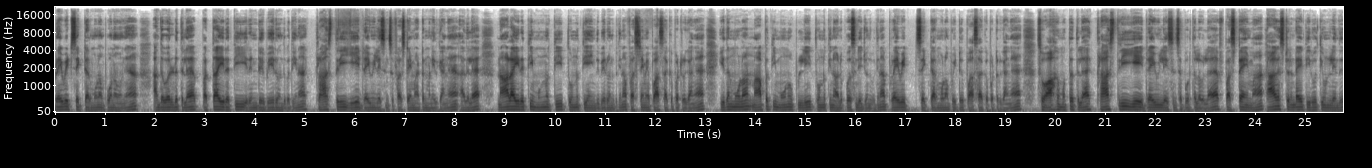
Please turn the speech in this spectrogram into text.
ப்ரைவேட் செக்டர் மூலம் போனவங்க. அந்த வருடத்தில் பத்தாயிரத்தி ரெண்டு பேர் வந்து பார்த்திங்கன்னா class three A driving license first time attend பண்ணியிருக்காங்க. அதில் நாலாயிரத்தி முந்நூற்றி தொண்ணூற்றி ஐந்து பேர் வந்து பார்த்திங்கன்னா ஃபஸ்ட் டைமே பாஸ் ஆக்கப்பட்டிருக்காங்க. இதன் மூலம் நாற்பத்தி மூணு புள்ளி தொண்ணூற்றி நாலு பர்சன்டேஜ் வந்து பார்த்திங்கன்னா ப்ரைவேட் செக்டார் மூலம் போயிட்டு பாஸ் ஆக்கப்பட்டிருக்காங்க. ஸோ ஆக மொத்தத்தில் கிளாஸ் த்ரீ ஏ டிரைவிங் லைசன்ஸை பொறுத்தளவில் ஃபஸ்ட் டைமாக ஆகஸ்ட் ரெண்டாயிரத்தி இருபத்தி ஒன்றுலேருந்து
